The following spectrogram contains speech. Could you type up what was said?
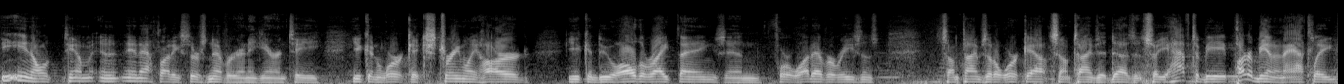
you know, Tim, in, in athletics, there's never any guarantee. You can work extremely hard, you can do all the right things, and for whatever reasons, sometimes it'll work out, sometimes it doesn't. So you have to be, part of being an athlete,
